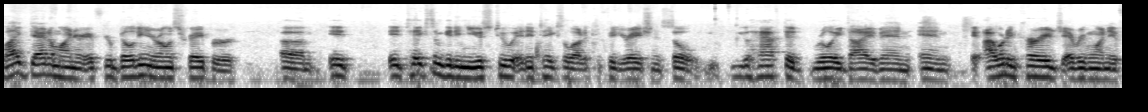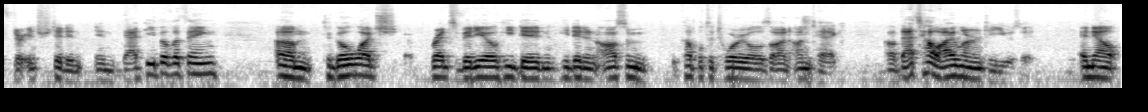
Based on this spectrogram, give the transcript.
like Data Miner. If you're building your own scraper, um, it it takes some getting used to, and it takes a lot of configuration. So you have to really dive in. And I would encourage everyone, if they're interested in in that deep of a thing, um, to go watch Brett's video. He did he did an awesome couple tutorials on Untech. Uh, that's how I learned to use it. And now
